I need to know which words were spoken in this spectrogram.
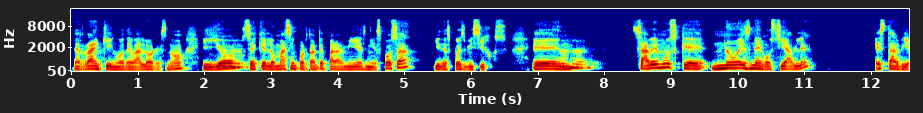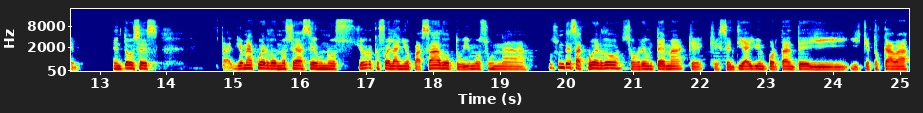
de ranking o de valores, ¿no? Y yo sé que lo más importante para mí es mi esposa y después mis hijos. Em, sabemos que no es negociable estar bien. Entonces, yo me acuerdo, no sé, hace unos, yo creo que fue el año pasado, tuvimos una, pues un desacuerdo sobre un tema que, que sentía yo importante y, y que tocaba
